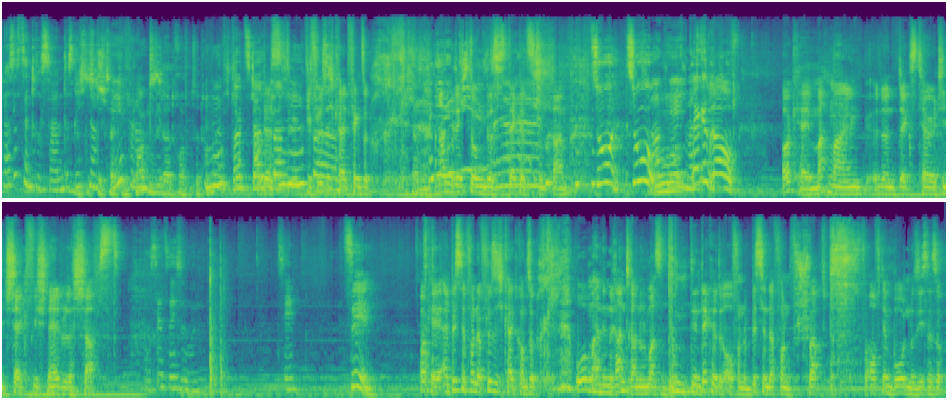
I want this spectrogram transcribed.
Das ist interessant. Das riecht nach Schwefel und wieder drauf zu tun. Das, die Flüssigkeit fängt so an Richtung des Deckels zu tragen. Zu, zu! Okay, Deckel drauf! Okay, mach mal einen, Dexterity-Check, wie schnell du das schaffst. Das ist jetzt nicht so gut. Zehn. 10. Okay, ein bisschen von der Flüssigkeit kommt so oben an den Rand ran und du machst bumm, den Deckel drauf und ein bisschen davon schwappt auf den Boden. Du siehst das so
